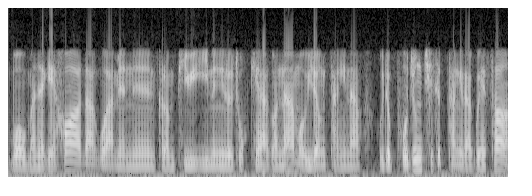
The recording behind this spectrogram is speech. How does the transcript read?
뭐 만약에 허하다고 하면은 그런 비위 기능을 좋게 하거나 뭐 위령탕이나 오히려 보중 치습탕이라고 해서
